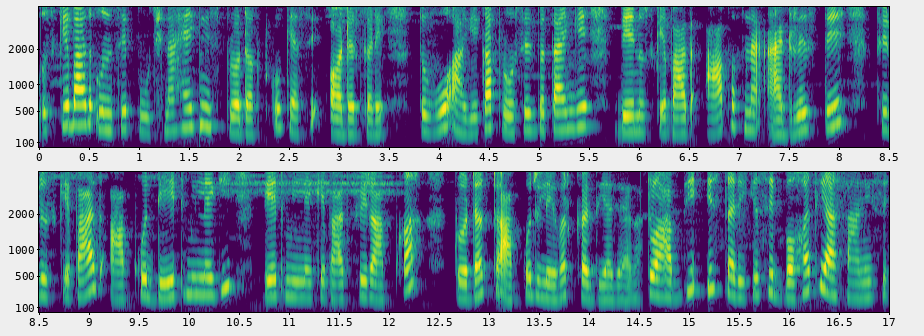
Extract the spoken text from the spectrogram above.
उसके बाद उनसे पूछना है कि इस प्रोडक्ट को कैसे ऑर्डर करें। तो वो आगे का प्रोसेस बताएँगे। देन उसके बाद आप अपना एड्रेस दें। फिर उसके बाद आपको डेट मिलेगी। डेट मिलने के बाद फिर आपका प्रोडक्ट आपको डिलीवर कर दिया जाएगा। तो आप भी इस तरीके से बहुत ही आसानी से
